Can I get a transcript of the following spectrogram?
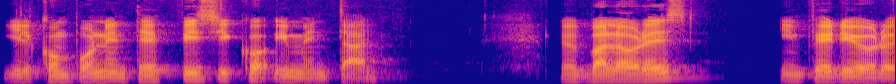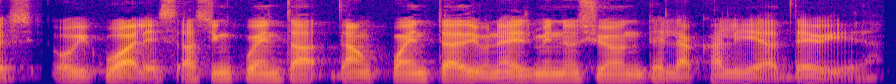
y el componente físico y mental. Los valores inferiores o iguales a 50 dan cuenta de una disminución de la calidad de vida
